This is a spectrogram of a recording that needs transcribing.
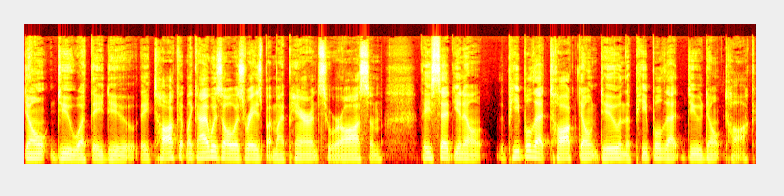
don't do what they do. They talk like I was always raised by my parents who were awesome. They said, you know, the people that talk don't do, and the people that do don't talk.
